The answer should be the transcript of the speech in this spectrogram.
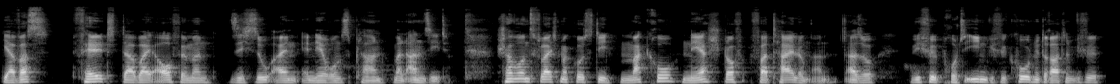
Ja, was fällt dabei auf, wenn man sich so einen Ernährungsplan mal ansieht? Schauen wir uns vielleicht mal kurz die Makronährstoffverteilung an. Also wie viel Protein, wie viel Kohlenhydrate und wie viel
